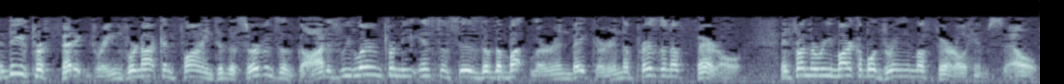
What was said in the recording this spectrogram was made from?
And these prophetic dreams were not confined to the servants of God, as we learn from the instances of the butler and baker in the prison of Pharaoh, and from the remarkable dream of Pharaoh himself.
